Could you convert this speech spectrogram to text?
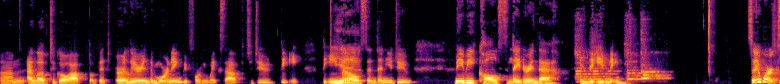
Um, i love to go up a bit earlier in the morning before he wakes up to do the the emails yeah. and then you do maybe calls later in the in the evening. So it works.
